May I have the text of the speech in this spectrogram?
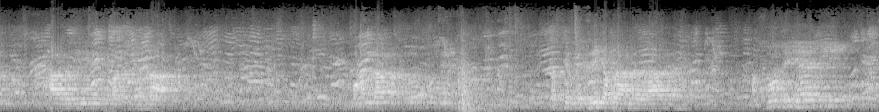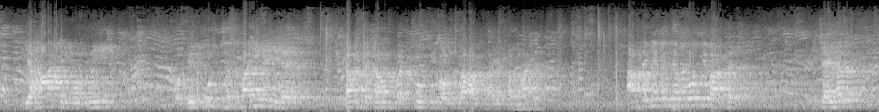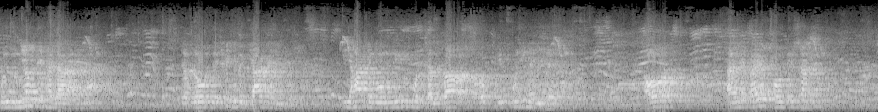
حاضرین فرش اللہ۔ محلہ مخلوق میں سب سے بہتری کپڑا نظر آ رہے ہیں۔ افسوس یہ ہے کہ یہاں کے مومنی کو بالکل جذبائی نہیں ہے کہ کم سے کم بچوں کی حوصلہ افزائی فرمائے۔ آپ دیکھیں کہ افسوس کی بات ہے کہ چینل پوری دنیا میں دیکھا جا رہا ہے نا، جب لوگ دیکھیں گے تو کیا کہیں گے؟ یہاں کے مومنین کو جذبہ اور شوق بالکل ہی نہیں ہے۔ اور اہل خیر فاؤنڈیشن،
